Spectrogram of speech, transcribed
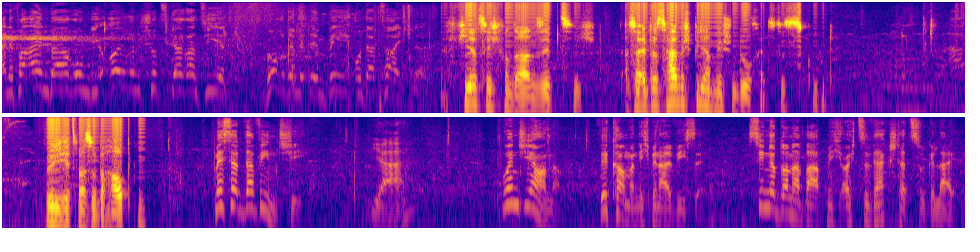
Eine Vereinbarung, die euren Schutz garantiert, wurde mit dem B unterzeichnet. 40 von 73. Also etwa das halbe Spiel haben wir schon durch jetzt. Das ist gut. Würde ich jetzt mal so behaupten. Messer Da Vinci. Ja? Buongiorno. Willkommen, ich bin Alvise. Signor Donner bat mich, euch zur Werkstatt zu geleiten.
